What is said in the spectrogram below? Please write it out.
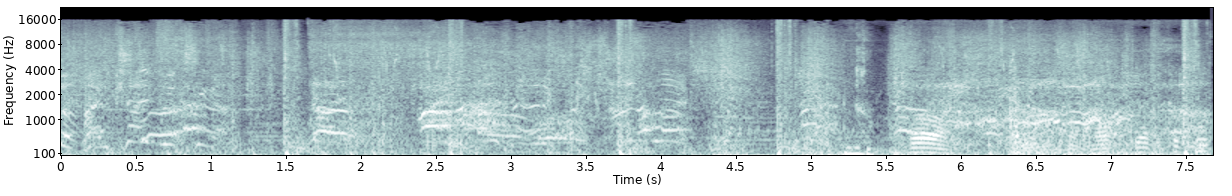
Ein Kleinwüchsiger. So, ist das Hauptwerk kaputt?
